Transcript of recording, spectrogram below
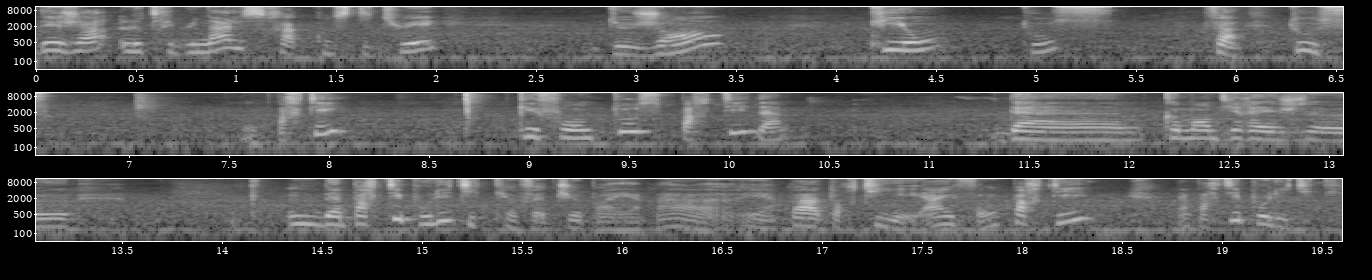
déjà le tribunal sera constitué de gens qui ont tous, enfin tous, une partie, qui font tous partie d'un, comment dirais-je, d'un parti politique, en fait. Il n'y a, a pas à tortiller, hein, ils font partie d'un parti politique.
